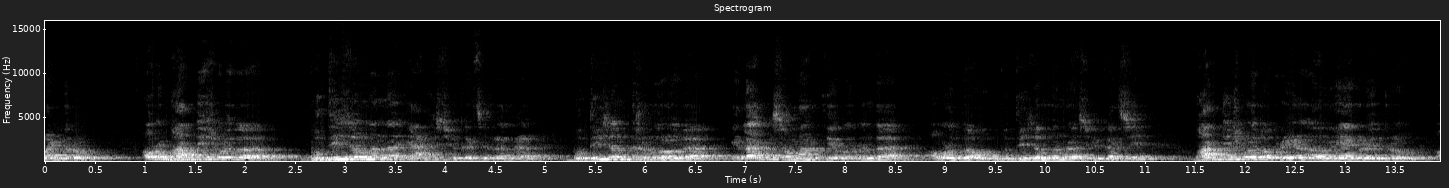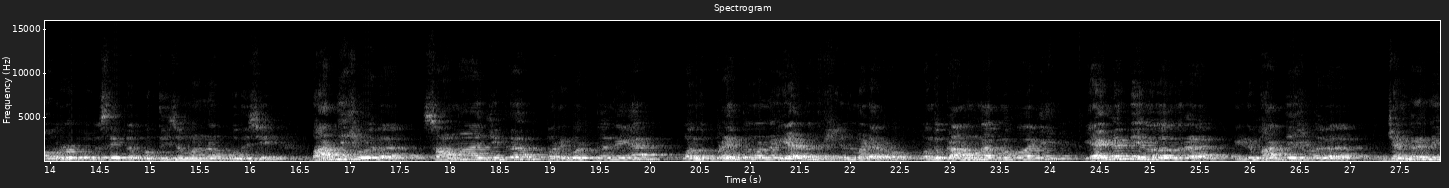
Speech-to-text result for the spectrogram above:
ಮಾಡಿದರು. ಅವರು ಭಾರತ ದೇಶದೊಳಗೆ ಬುದ್ಧಿಸಮನ್ನು ಯಾಕೆ ಸ್ವೀಕರಿಸಿದ್ರು ಅಂದ್ರೆ ಬುದ್ಧಿಸಮ್ ಧರ್ಮದೊಳಗೆ ಎಲ್ಲರಿಗೂ ಸಮಾನತೆ ಇರೋದ್ರಿಂದ ಅವರು ತಾವು ಬುದ್ಧಿಸಮನ್ನು ಸ್ವೀಕರಿಸಿ ಭಾರತ ದೇಶದೊಳಗೆ ಅವರೇನು ಅನುಯಾಯಿಗಳಿದ್ರು ಅವರಿಗೂ ಸಹಿತ ಬುದ್ಧಿಸಮನ್ನು ಬೋಧಿಸಿ ಭಾರತ ದೇಶದೊಳಗೆ ಸಾಮಾಜಿಕ ಪರಿವರ್ತನೆಯ ಒಂದು ಪ್ರಯತ್ನವನ್ನು ಎರಡು ದೃಷ್ಟಿಯಿಂದ ಮಾಡ್ಯಾರ ಒಂದು ಕಾನೂನಾತ್ಮಕವಾಗಿ ಎರಡನೇದು ಏನದ ಅಂದ್ರೆ ಇಲ್ಲಿ ಭಾರತ ದೇಶದೊಳಗೆ ಜನರಲ್ಲಿ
